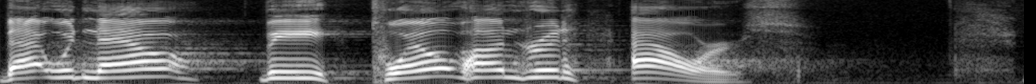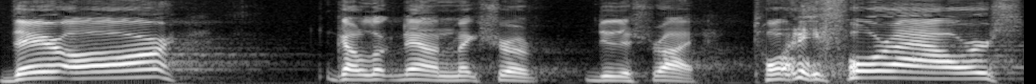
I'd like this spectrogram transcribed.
that would now be 1,200 hours. There are, got to look down and make sure I do this right, 24 hours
